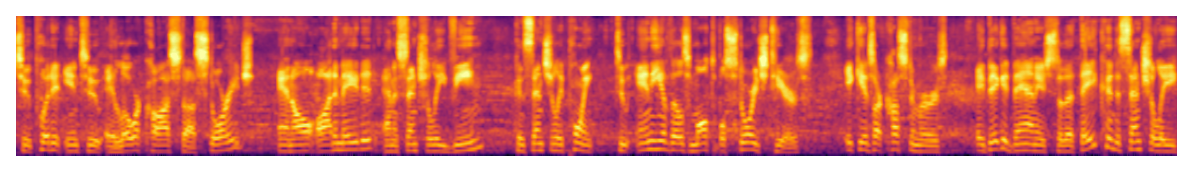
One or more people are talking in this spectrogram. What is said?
to put it into a lower cost uh, storage and all automated and essentially Veeam can essentially point to any of those multiple storage tiers. It gives our customers a big advantage so that they can essentially,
